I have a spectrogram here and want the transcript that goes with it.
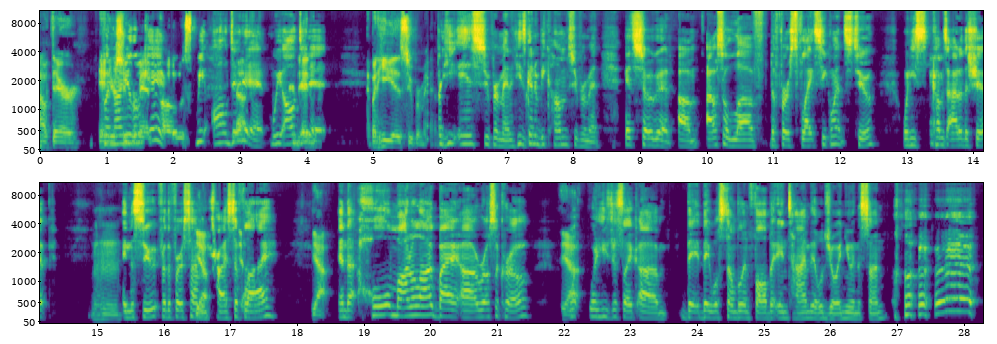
out there in Putting your on your little cape. pose. we all did it we all did and- it But he is Superman. but he is Superman and he's going to become Superman. It's so good. Um, I also love the first flight sequence too, when he comes out of the ship hmm in the suit for the first time Yeah. and tries to fly, Yeah. and that whole monologue by uh, Russell Crowe, Yeah. when he's just like, um, "They they will stumble and fall, but in time they will join you in the sun."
